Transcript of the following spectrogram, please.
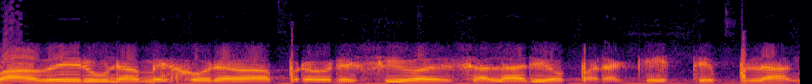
va a haber una mejora progresiva del salario para que este plan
